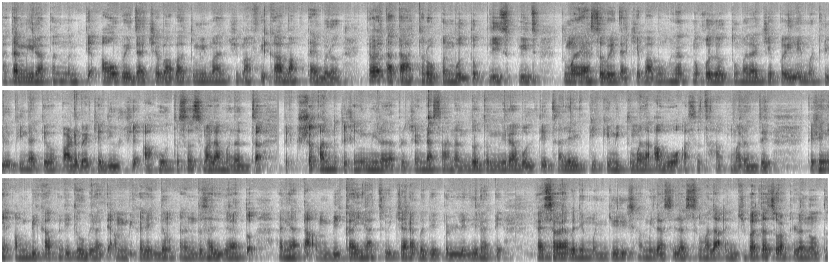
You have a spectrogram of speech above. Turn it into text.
आता मीरा पण म्हणते अहो वेदाच्या बाबा तुम्ही माझी माफी का मागताय बरं? तेव्हा आता अथर्व पण बोलतो प्लीज प्लीज तुम्हाला असं वेदाचे बाबू म्हणत नको जाऊ. तुम्हाला जे पहिले म्हटली होती ना तेव्हा पाडव्याच्या दिवशी आहो तसंच मला म्हणत जा. प्रेक्षकांना त्याच्याने मीराला प्रचंड असा आनंद होतो. मीरा बोलते चालेल ठीक आहे मी तुम्हाला आहो असंच हाक मारत जाईल. त्याच्याने अंबिका पण तिथे उभी राहते. अंबिकाला एकदम आनंद झालेला राहतो. आणि आता अंबिका ह्याच विचारामध्ये पडलेली राहते. ह्या सगळ्यामध्ये मंजिरी सामील असेल असं मला अजिबातच वाटलं नव्हतं.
